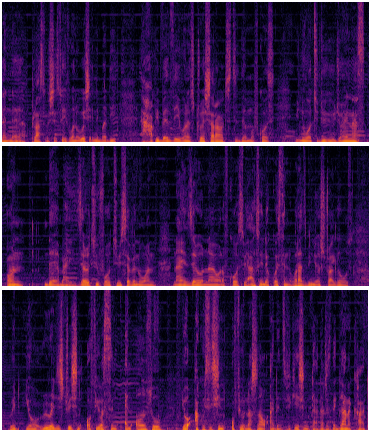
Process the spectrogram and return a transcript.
and the plus wishes. So if you want to wish anybody a happy birthday, you want to throw a shout out to them, of course, you know what to do. You join us on there by 0242719091. Of course, we're asking the question what has been your struggles with your re registration of your SIM and also your acquisition of your national identification card that is the ghana card?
